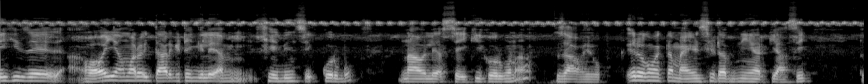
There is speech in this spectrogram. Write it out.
দেখি যে, হয় আমার ওই টার্গেটে গেলে আমি সেই দিন চেক করব, না হলে আর সেই কী করব না, যা হয় হোক। এরকম একটা মাইন্ড সেট আপ নিয়ে আর কি আসি। তো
